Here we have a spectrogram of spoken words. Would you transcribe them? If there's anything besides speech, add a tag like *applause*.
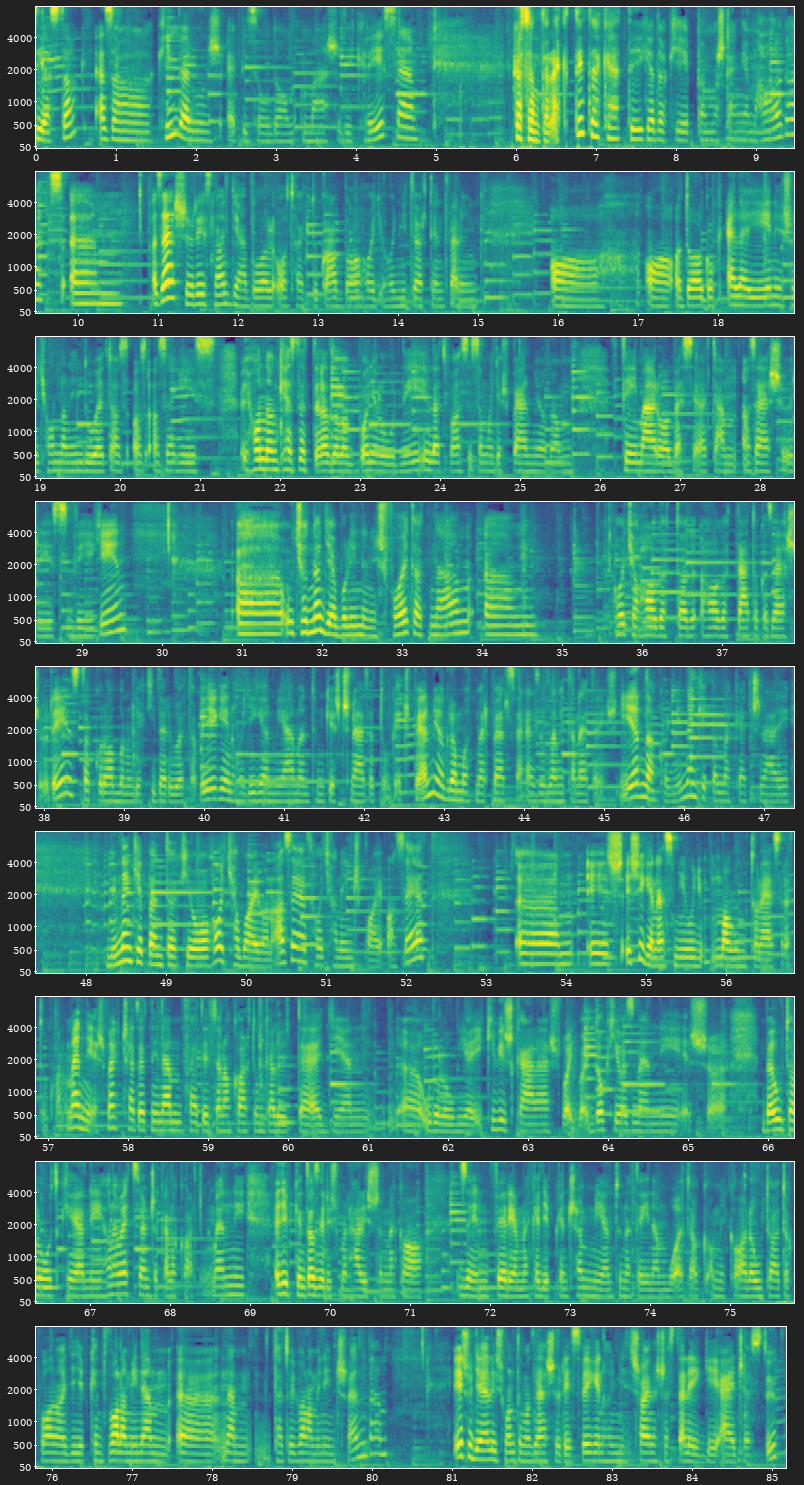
Sziasztok! Ez a Kinderwunsch epizódom második része. Köszöntelek titeket, téged, aki éppen most engem hallgatsz. Um, az első rész nagyjából ott hagytuk abba, hogy, hogy mi történt velünk a, a, a dolgok elején, és hogy honnan indult az, az, az egész, hogy honnan kezdett el a dolog bonyolódni, illetve azt hiszem, hogy a spermiogam témáról beszéltem az első rész végén. Uh, úgyhogy nagyjából innen is folytatnám. Um, hogyha hallgattad, hallgattátok az első részt, akkor abban ugye kiderült a végén, hogy igen, mi elmentünk és csináltattunk egy spermiogramot, mert persze ez az, amit a neten is írnak, hogy mindenképpen meg kell csinálni, mindenképpen tök jó, hogyha baj van azért, hogyha nincs baj azért, és, és igen, ezt mi úgy magunktól el szerettünk volna menni és megcsátetni, nem feltétlenül akartunk előtte egy ilyen uh, urológiai kivizsgálást, vagy, vagy dokihoz menni, és uh, beutalót kérni, hanem egyszerűen csak el akartunk menni. Egyébként azért is, mert hál' Istennek a, az én férjemnek egyébként semmilyen tünetei nem voltak, amik arra utaltak volna, hogy egyébként valami nem, uh, nem tehát hogy valami nincs rendben. És ugye el is mondtam az első rész végén, hogy mi sajnos ezt eléggé elcsesztük,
